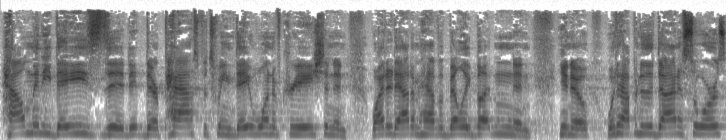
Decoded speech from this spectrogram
how many days did there pass between day one of creation and why did adam have a belly button and you know what happened to the dinosaurs.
